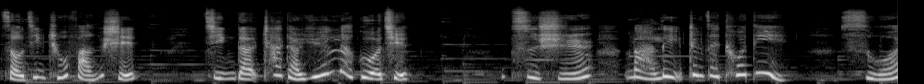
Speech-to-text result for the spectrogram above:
走进厨房时，惊得差点晕了过去。此时，玛丽正在拖地，所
